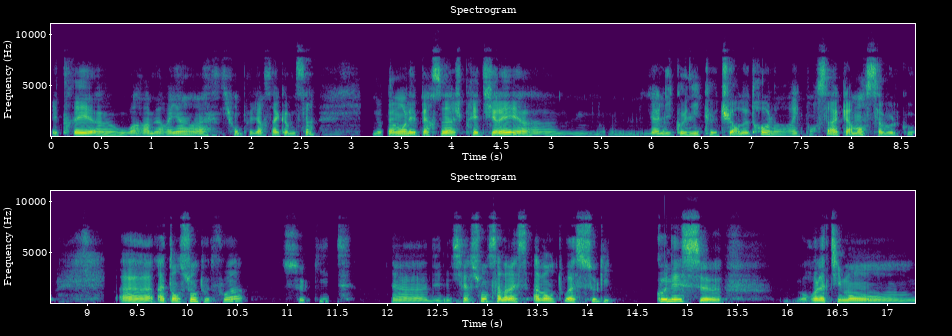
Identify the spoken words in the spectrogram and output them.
et très euh, Warhammerien, si on peut dire ça comme ça. Notamment les personnages pré-tirés. Euh, il y a l'iconique tueur de trolls, hein, pour ça, clairement ça vaut le coup. Euh, attention toutefois, ce kit d'initiation s'adresse avant tout à ceux qui connaissent relativement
